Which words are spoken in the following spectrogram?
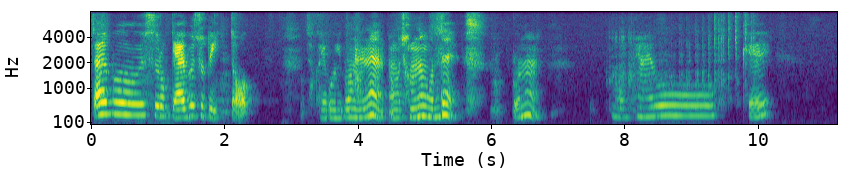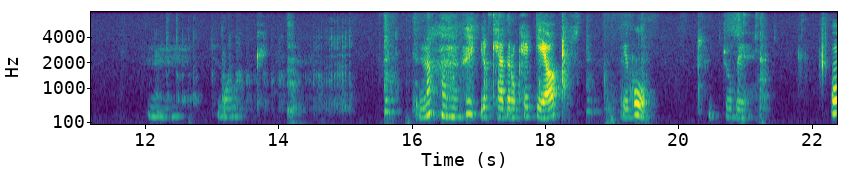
짧을수록 얇을 수도 있죠. 자, 그리고 이번에는 어, 접는 건데 이거는 뭐 그냥 이렇게 음, 이렇게 됐나? 이렇게 하도록 할게요. 그리고 이쪽에 어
